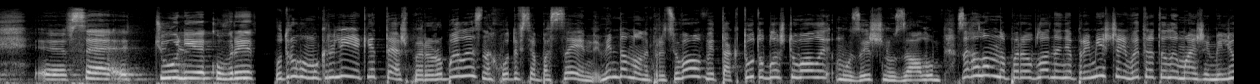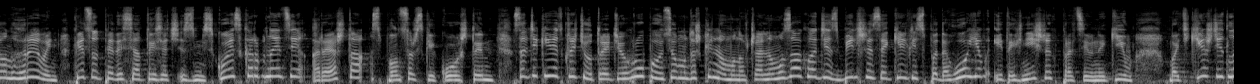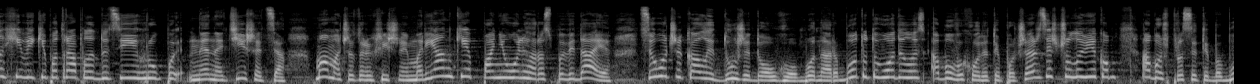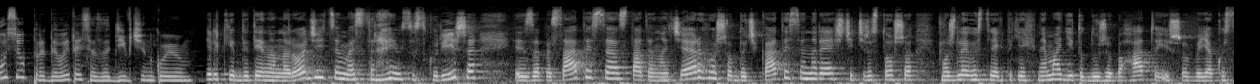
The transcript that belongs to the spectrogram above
все тюлі, коври. У другому крилі, яке теж переробили, знаходився басейн. Він давно не працював, відтак тут облаштували музичну залу. Загалом на переобладнання приміщень витратили майже мільйон гривень, 550 тисяч з міської скарбниці, решта – спонсорські кошти. Завдяки відкриттю третьої групи у цьому дошкільному навчальному закладі збільшиться кількість педагогів і технічних працівників. Батьки ж дітлахів, які потрапили до цієї групи, не натішаться. Мама чотирьохрічної Мар'янки, пані Ольга, розповідає, цього чекали дуже довго, бо на роботу доводилось або виходити по черзі з чоловіком, або ж просити бабусю придивитися за дівчинкою. Тільки дитина народжується, ми стараємося скоріше записатися, стати на чергу, щоб дочекатися нарешті, через те, що можливостей як таких немає, діток дуже багато, і щоб якось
